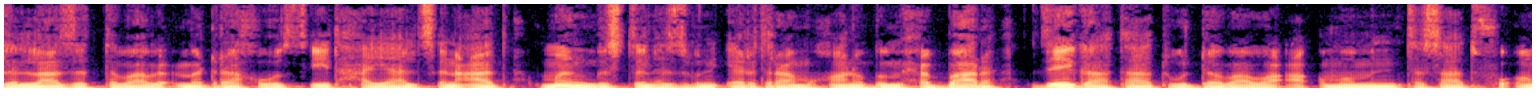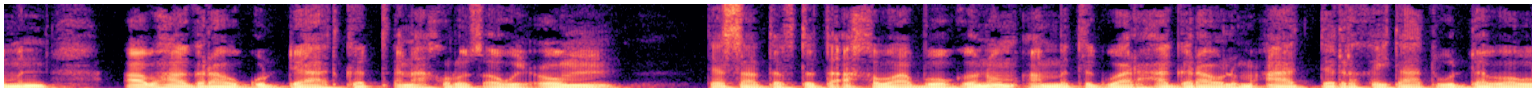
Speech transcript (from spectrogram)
ዘላ ዘተባብዕ መድረኽ ውጽኢት ሓያል ጽንዓት መንግስትን ህዝብን ኤርትራ ምዃኑ ብምሕባር፣ ዜጋታት ውደባዊ ዓቕሞምን ተሳትፎኦምን ኣብ ሃገራዊ ጉዳያት ከጠናኽሩ ጸዊዑ። ተሳተፍቲ እቲ ኣኸባ ብወገኖም ኣብ ምትግባር ሃገራዊ ልምዓት ድርኺታት ውደባዊ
